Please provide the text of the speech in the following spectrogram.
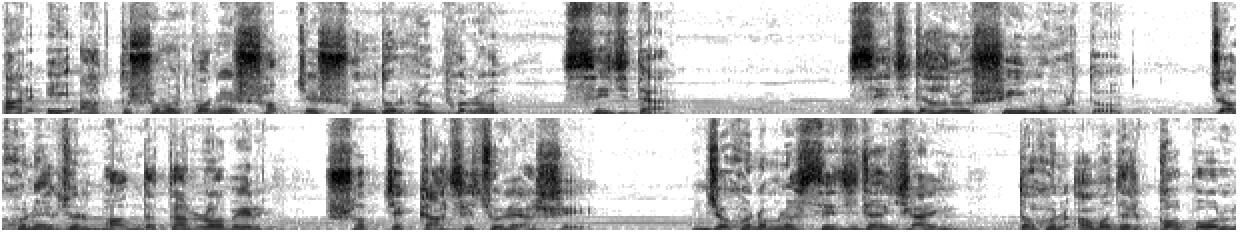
আর এই আত্মসমর্পণের সবচেয়ে সুন্দর রূপ হল সিজদা। সিজদা হলো সেই মুহূর্ত যখন একজন বান্দা তার রবের সবচেয়ে কাছে চলে আসে। যখন আমরা সিজদায় যাই, তখন আমাদের কপল,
